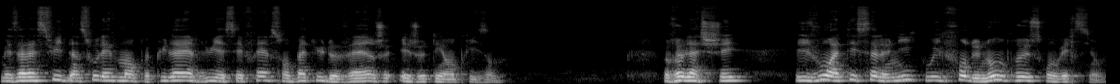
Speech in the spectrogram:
mais à la suite d'un soulèvement populaire, lui et ses frères sont battus de verges et jetés en prison. Relâchés, ils vont à Thessalonique où ils font de nombreuses conversions.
